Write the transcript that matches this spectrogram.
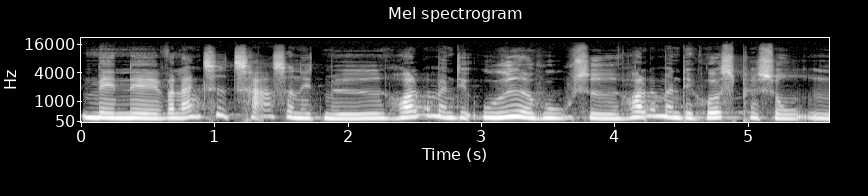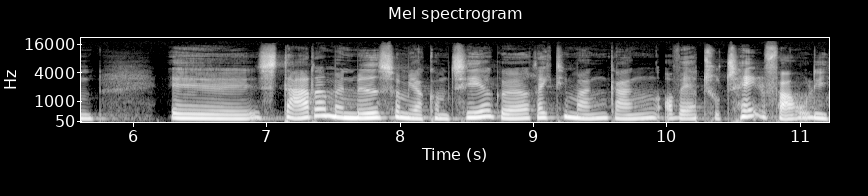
Men øh, hvor lang tid tager sådan et møde? Holder man det ude af huset? Holder man det hos personen? Øh, starter man med, som jeg kom til at gøre rigtig mange gange, at være totalt faglig?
